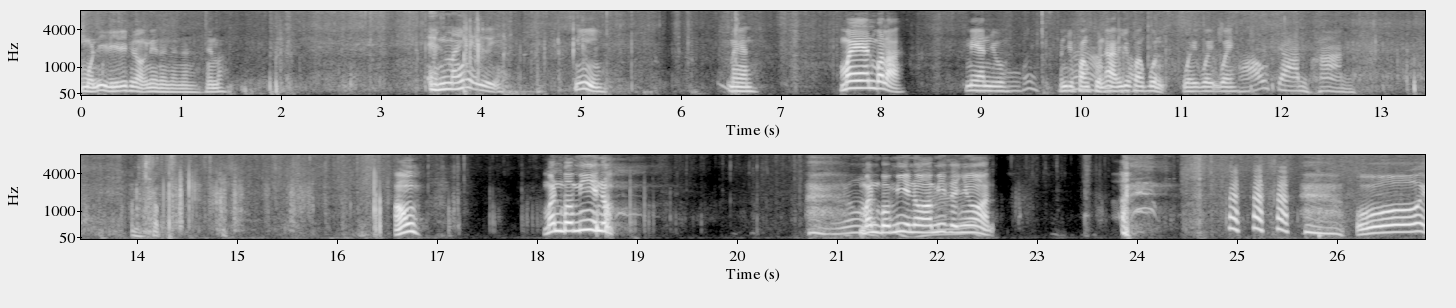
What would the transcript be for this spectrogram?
หมุนอีหลีเลยพี่น้องนี่นั่นนั่นนั่นเห็นไหมเห็นไหมเอ่ย นี่ แมน แมนบ่ล่ะ แมนอยู่โอ้ยมันอยู่ฝั่งปุ่นอะมันอยู่ฝั่งปุ่นไว้ไว้ไว้ขาวจานผ่านครับ เอามันบ่มีเนาะมันบ่มีหนอมีแต่ยอด โอ้ย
